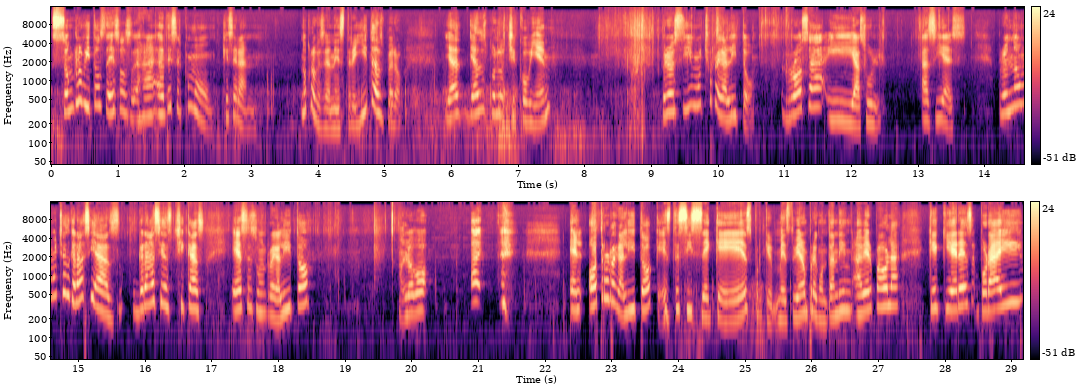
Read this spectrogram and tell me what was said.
son globitos de esos. Ajá, ha de ser como... ¿Qué serán? No creo que sean estrellitas, pero ya, ya después los checo bien. Pero sí, mucho regalito. Rosa y azul. Así es. Pero no, muchas gracias. Gracias, chicas. Ese es un regalito. Luego, el otro regalito, que este sí sé que es, porque me estuvieron preguntando, a ver, Paola, ¿qué quieres? Por ahí,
